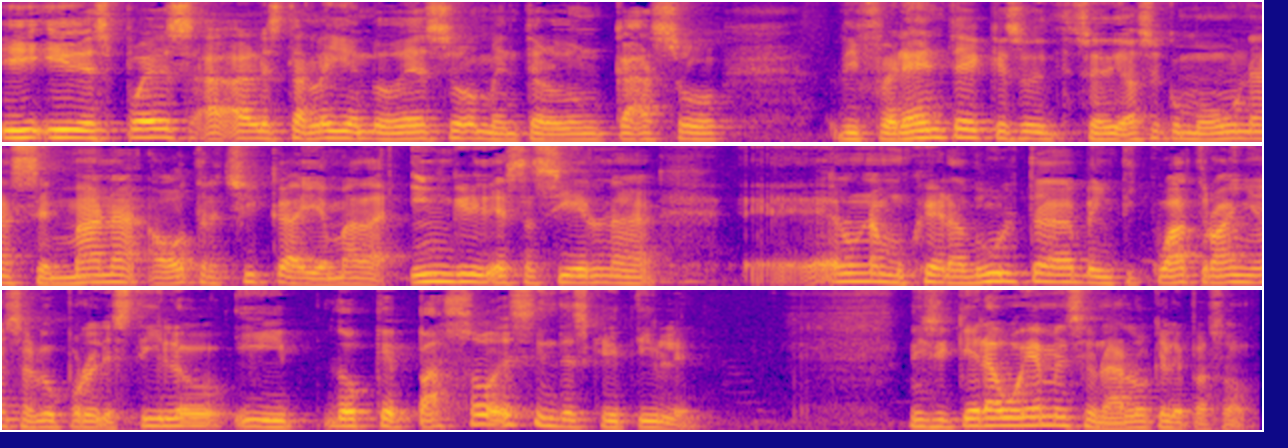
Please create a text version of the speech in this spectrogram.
Y, después, al estar leyendo de eso, me entero de un caso diferente que sucedió hace como una semana a otra chica llamada Ingrid. Esa sí era una, era una mujer adulta, 24 años, algo por el estilo. Y lo que pasó es indescriptible. Ni siquiera voy a mencionar lo que le pasó.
